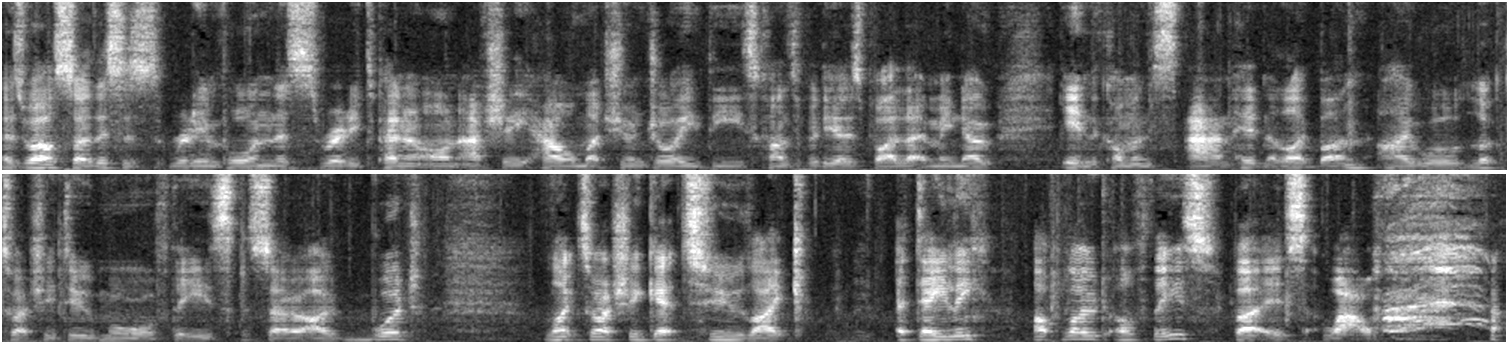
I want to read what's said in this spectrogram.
as well. So this is really important. This is really dependent on actually how much you enjoy these kinds of videos by letting me know in the comments and hitting the like button. I will look to actually do more of these. So I would like to actually get to like a daily upload of these, but it's wow.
